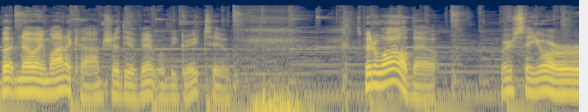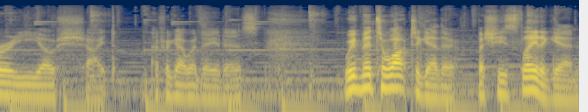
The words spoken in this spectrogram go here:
But knowing Monika, I'm sure the event will be great too. It's been a while though. Where's Sayori? Oh, shite. I forgot what day it is. We've meant to walk together, but she's late again.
